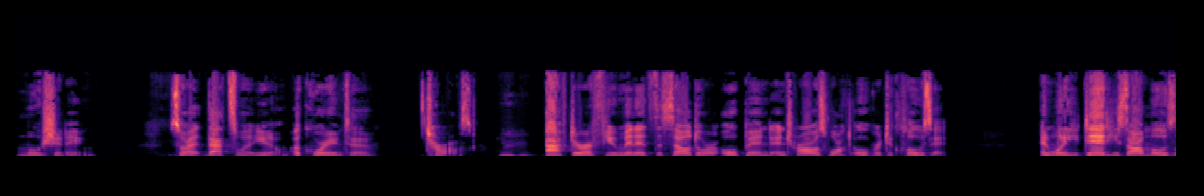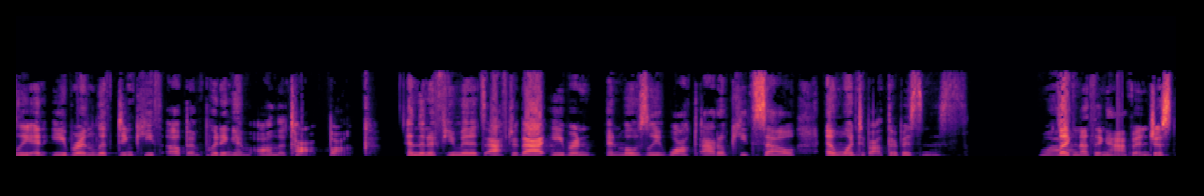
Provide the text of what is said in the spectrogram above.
motioning. So I, that's what, you know, according to Charles. Mhm. After a few minutes, the cell door opened and Charles walked over to close it. And when he did, he saw Mosley and Ebron lifting Keith up and putting him on the top bunk. And then a few minutes after that, Ebron and Mosley walked out of Keith's cell and went about their business. Wow. Like nothing happened. Just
